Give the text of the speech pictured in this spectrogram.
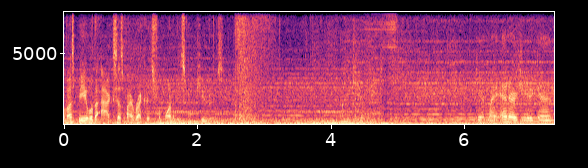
I must be able to access my records from one of these computers. Okay. Get my energy again.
